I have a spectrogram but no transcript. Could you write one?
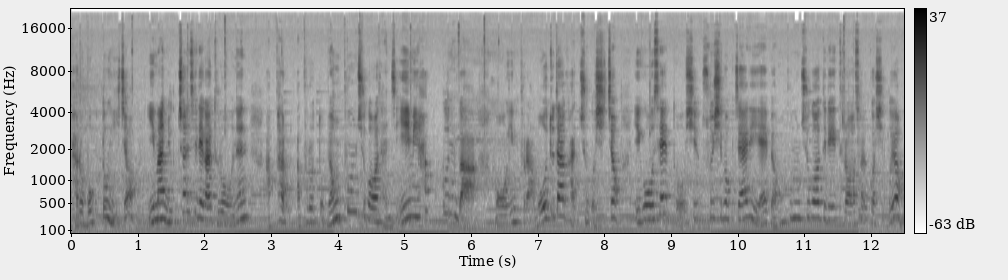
바로 목동이죠. 2만 6천 세대가 들어오는 앞으로, 앞으로 또 명품 주거 단지 이미 학군과 뭐 인프라 모두 다 갖춘 곳이죠. 이곳에 또 시- 수십억짜리의 명품 주거들이 들어설 것이고요.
